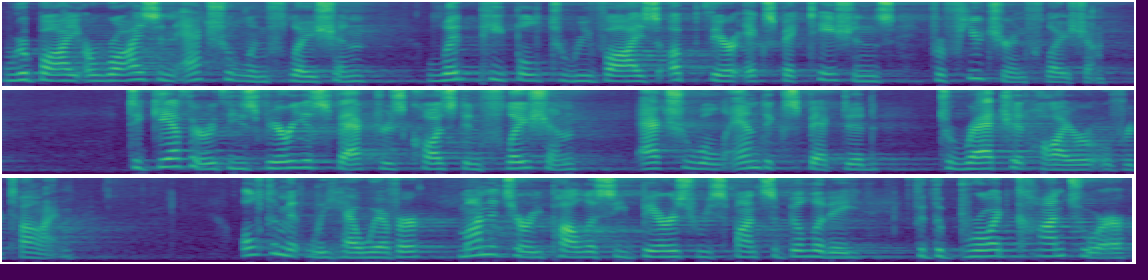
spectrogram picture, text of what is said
whereby a rise in actual inflation led people to revise up their expectations for future inflation. Together, these various factors caused inflation, actual and expected, to ratchet higher over time. Ultimately, however, monetary policy bears responsibility for the broad contour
